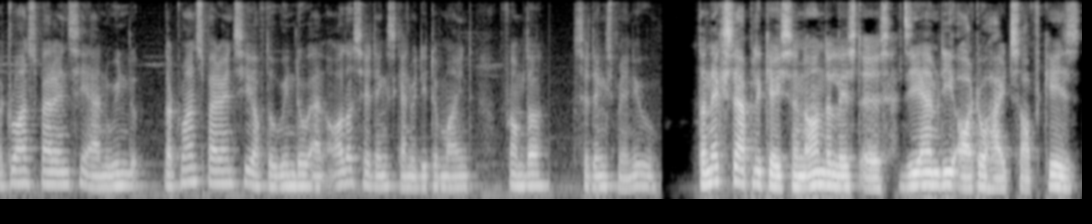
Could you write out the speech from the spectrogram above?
The transparency and window the transparency of the window and other settings can be determined from the settings menu. The next application on the list is GMD Auto Hide Soft Keys.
